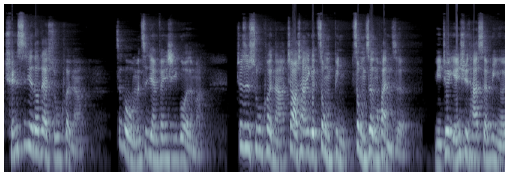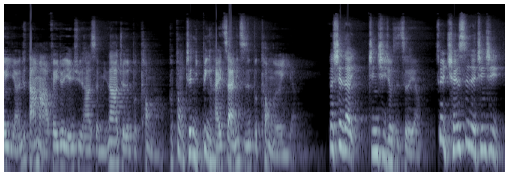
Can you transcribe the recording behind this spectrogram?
全世界都在纾困啊。这个我们之前分析过的嘛，就是纾困啊，就好像一个重病重症患者，你就延续他生命而已啊，就打吗啡就延续他生命，让他觉得不痛啊，不痛。其实你病还在，你只是不痛而已啊。那现在经济就是这样，所以全世界经济。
